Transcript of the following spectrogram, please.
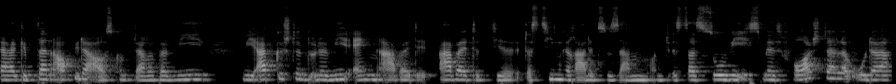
äh, gibt dann auch wieder Auskunft darüber, wie, wie abgestimmt oder wie eng arbeitet, arbeitet die, das Team gerade zusammen und ist das so, wie ich es mir vorstelle oder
